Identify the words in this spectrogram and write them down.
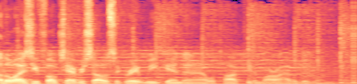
Otherwise, you folks have yourselves a great weekend, and I will talk to you tomorrow. Have a good one.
